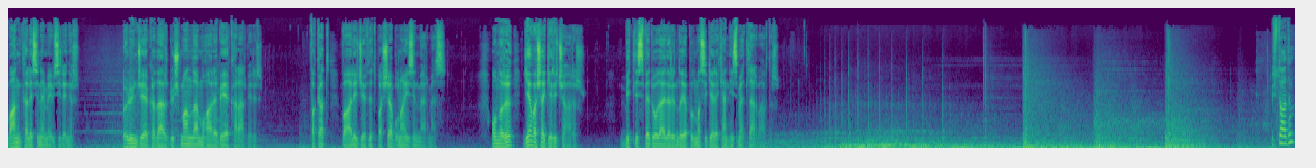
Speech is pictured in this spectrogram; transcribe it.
Van kalesine mevzilenir. Ölünceye kadar düşmanla muharebeye karar verir. Fakat Vali Cevdet Paşa buna izin vermez. Onları Gevaş'a geri çağırır. Bitlis ve dolaylarında yapılması gereken hizmetler vardır. Üstadım,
